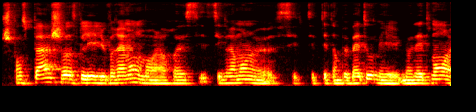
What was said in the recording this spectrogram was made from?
je pense pas. Je pense que vraiment, bon alors euh, c'est vraiment, c'est peut-être un peu bateau, mais, honnêtement,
